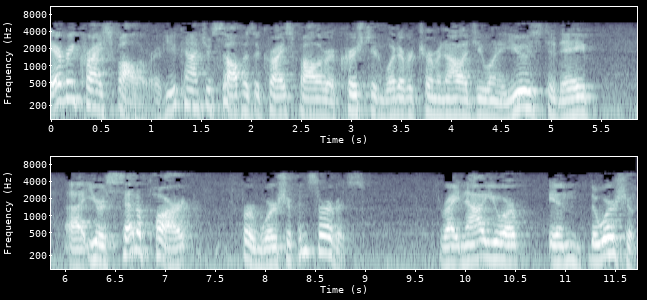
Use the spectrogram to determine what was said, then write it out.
every Christ follower, if you count yourself as a Christ follower, a Christian, whatever terminology you want to use today, uh, you're set apart for worship and service. Right now, you are in the worship,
